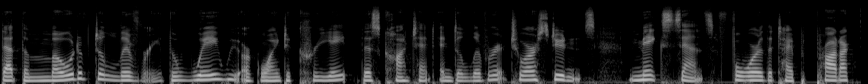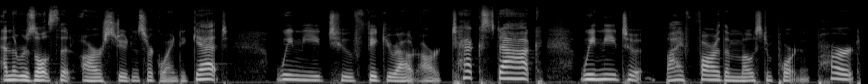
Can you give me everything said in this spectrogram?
that the mode of delivery, the way we are going to create this content and deliver it to our students, makes sense for the type of product and the results that our students are going to get. We need to figure out our tech stack. We need to, by far, the most important part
